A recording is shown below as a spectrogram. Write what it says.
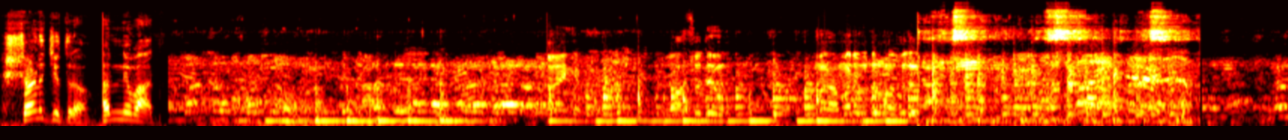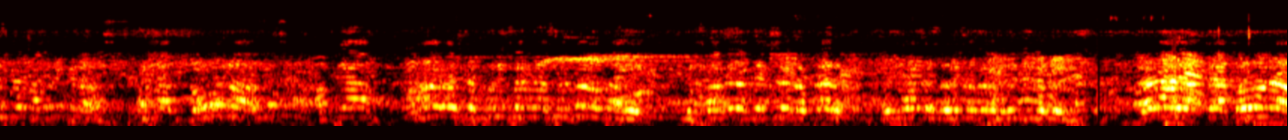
क्षणचित्र. धन्यवाद. वासुदेव. महाराष्ट्र पोलिसांना सन्मान होत आहे. स्वागत अध्यक्ष डॉक्टर यशवंत सुरेश विनंती करतोय. करणारे आपल्या तरुणांना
